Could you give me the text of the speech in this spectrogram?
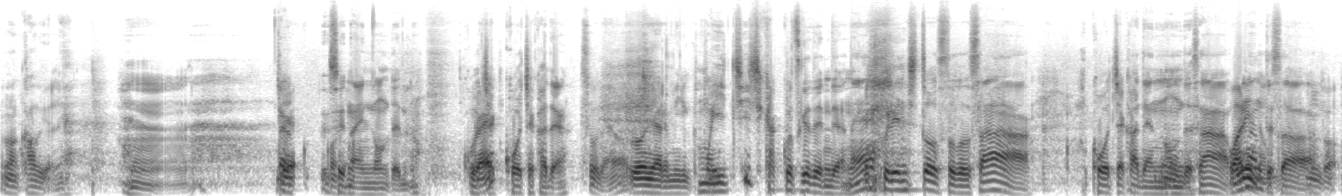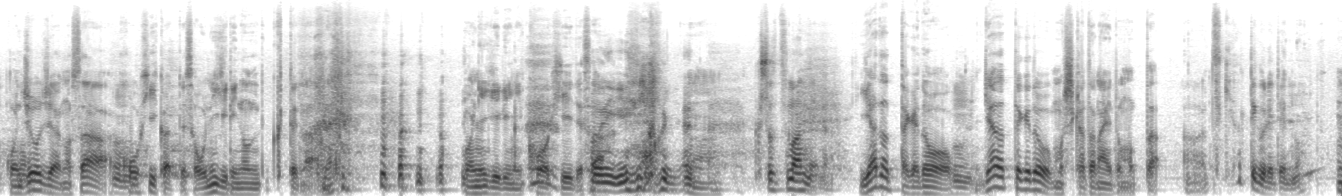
まあ買うよね。ででそれ何飲んでんの？これ？紅茶紅茶家電？そうだよ。ロイヤルミルクもういちいちかっこつけてんだよね。フレンチトーストとさ紅茶家電飲んでさ、うん。俺なんてさこのジョージアのさ、コーヒー買ってさおにぎり飲んで食ってんだね。おにぎりにコーヒーでさ。おにぎりにこういうクソつまんねえな嫌だったけど、ん。嫌だったけどもう仕方ないと思った。あ付き合ってくれてんの？う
